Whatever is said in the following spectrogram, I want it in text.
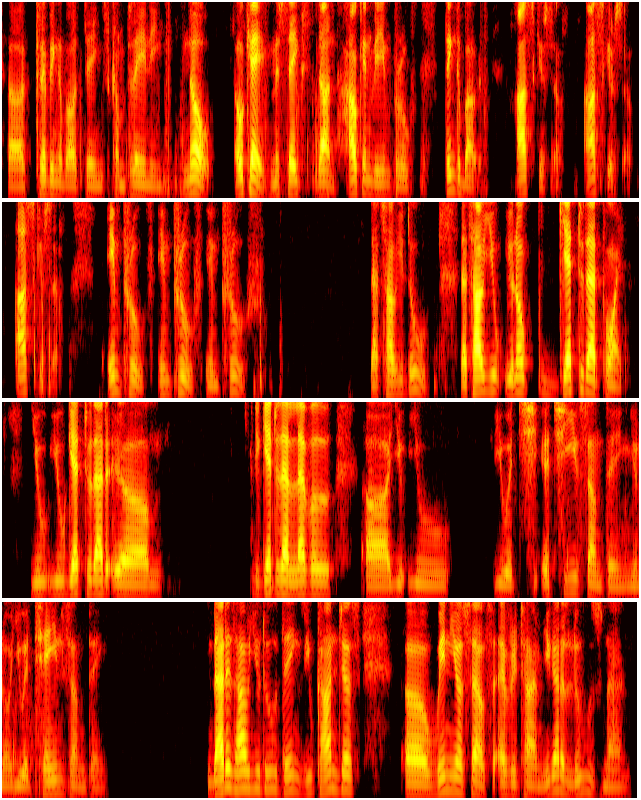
uh, cribbing about things, complaining. No. Okay, mistakes done. How can we improve? Think about it. Ask yourself, ask yourself, ask yourself. Improve, improve, improve. That's how you do. That's how you, you know, get to that point. You you get to that um you get to that level uh you you you ach- achieve something, you know, you attain something. That is how you do things. You can't just uh, win yourself every time. You gotta lose, man.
